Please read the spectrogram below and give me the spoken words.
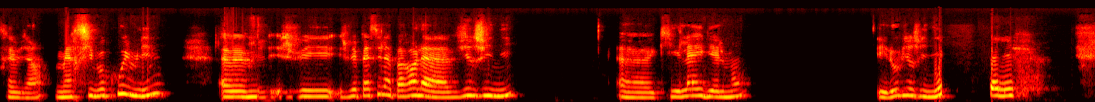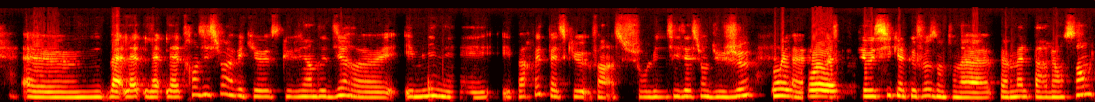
Très bien. Merci beaucoup, Emeline. je vais je vais passer la parole à Virginie. Euh, qui est là également. Hello Virginie. Salut. Euh, bah, la, transition avec euh, ce que vient de dire euh, Emeline est, parfaite parce que, enfin, sur l'utilisation du jeu, c'est aussi quelque chose dont on a pas mal parlé ensemble.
